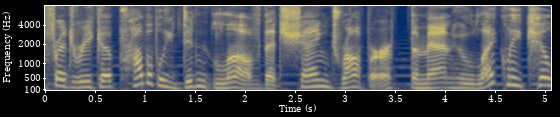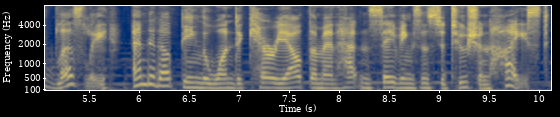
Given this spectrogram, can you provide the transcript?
Frederica probably didn't love that Shang Draper, the man who likely killed Leslie, ended up being the one to carry out the Manhattan Savings Institution heist.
